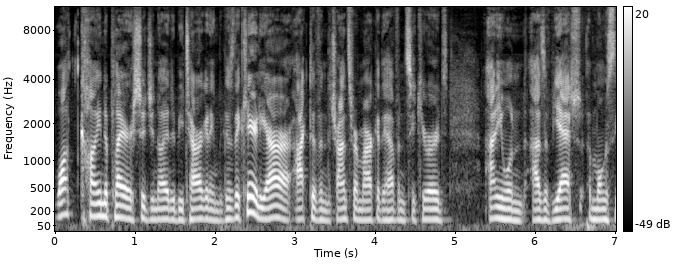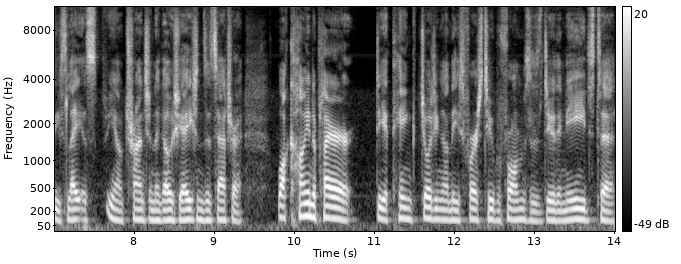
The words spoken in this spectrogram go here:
What kind of players should United be targeting? Because they clearly are active in the transfer market. They haven't secured anyone as of yet amongst these latest, you know, tranche of negotiations, etc. What kind of player do you think, judging on these first two performances, do they need to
